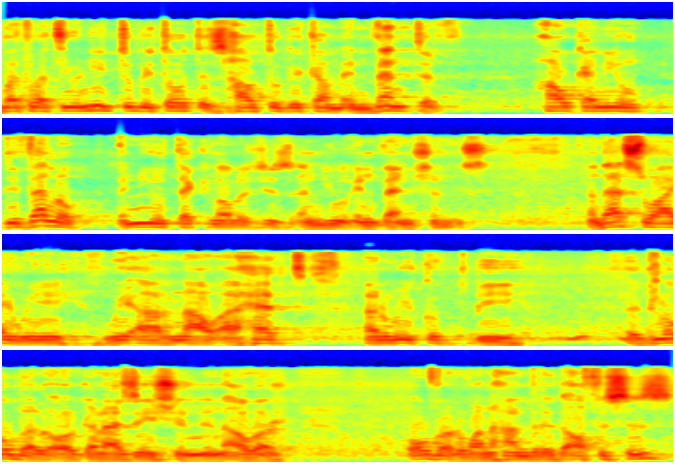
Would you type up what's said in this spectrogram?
But what you need to be taught is how to become inventive. How can you develop new technologies and new inventions? And that's why we, we are now ahead and we could be a global organization in our over 100 offices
